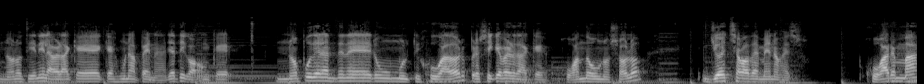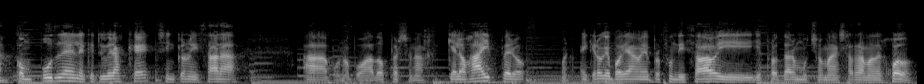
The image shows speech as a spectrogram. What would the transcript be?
no lo tiene y la verdad que, que es una pena. Ya te digo, aunque no pudieran tener un multijugador, pero sí que es verdad que jugando uno solo, yo echaba de menos eso. Jugar más con puzzles en el que tuvieras que sincronizar a, a, bueno, pues a dos personajes. Que los hay, pero bueno, ahí creo que podían haber profundizado y, y explotar mucho más esa rama del juego.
